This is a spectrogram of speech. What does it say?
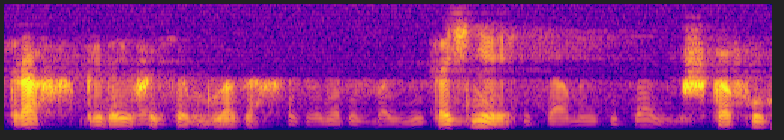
страх, придающийся в глазах. Точнее, в шкафу.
